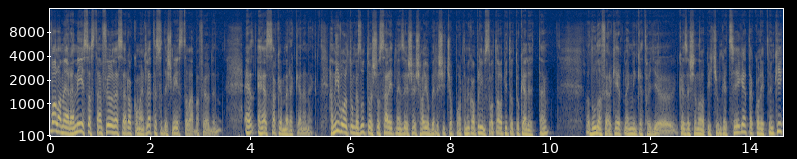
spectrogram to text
Valamerre mész, aztán fölveszel rakományt, leteszed, és mész tovább a földön. Ez, ehhez szakemberek kellenek. Hát mi voltunk az utolsó szállítmányzás és hajóbélési csoport, amikor a Plimsolt alapítottuk előtte, a Dunafer kért meg minket, hogy közösen alapítsunk egy céget, akkor léptünk ki.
